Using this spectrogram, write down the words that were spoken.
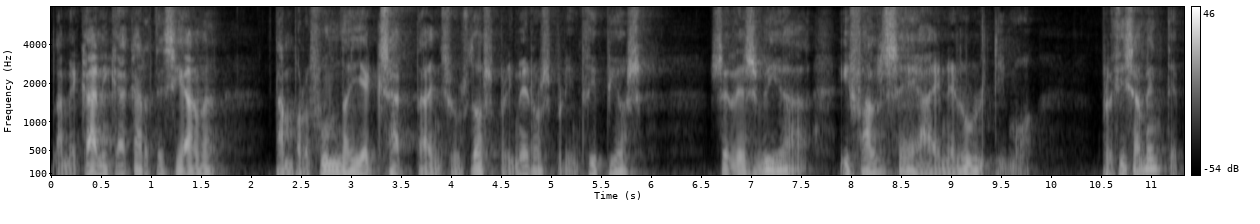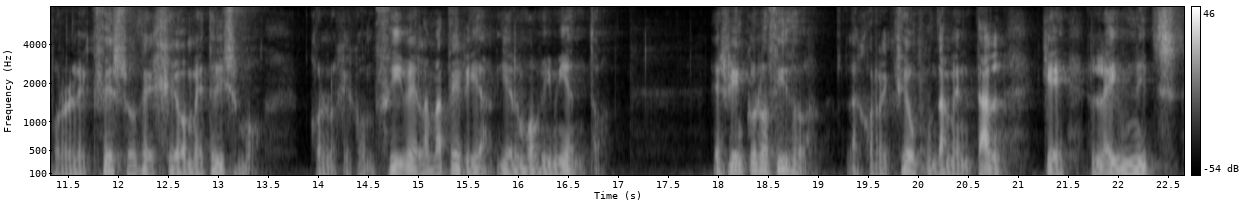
La mecánica cartesiana, tan profunda y exacta en sus dos primeros principios, se desvía y falsea en el último, precisamente por el exceso de geometrismo con lo que concibe la materia y el movimiento. Es bien conocido la corrección fundamental que Leibniz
